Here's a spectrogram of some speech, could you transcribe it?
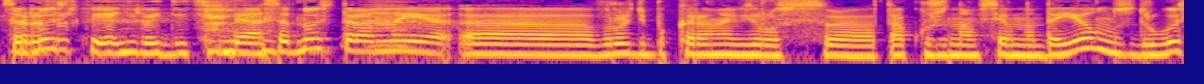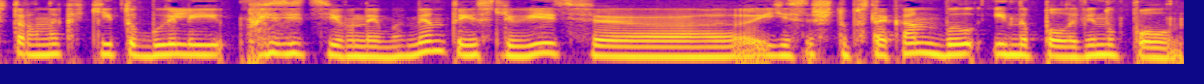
С Хорошо, одной... что я не родитель. Да, с одной стороны, э, вроде бы коронавирус э, так уже нам всем надоел, но с другой стороны, какие-то были позитивные моменты, если увидеть, э, если, чтобы стакан был и наполовину полон.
